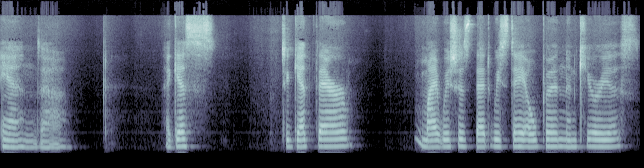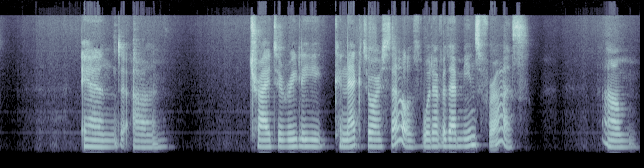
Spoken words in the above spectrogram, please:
And uh, I guess to get there, my wish is that we stay open and curious and um, try to really connect to ourselves, whatever that means for us. Um,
